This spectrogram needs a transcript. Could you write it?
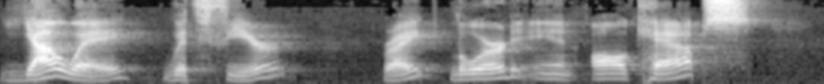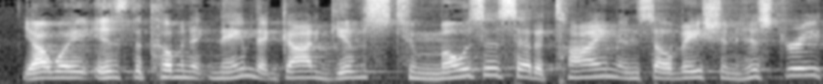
Yahweh with fear, right? Lord in all caps. Yahweh is the covenant name that God gives to Moses at a time in salvation history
